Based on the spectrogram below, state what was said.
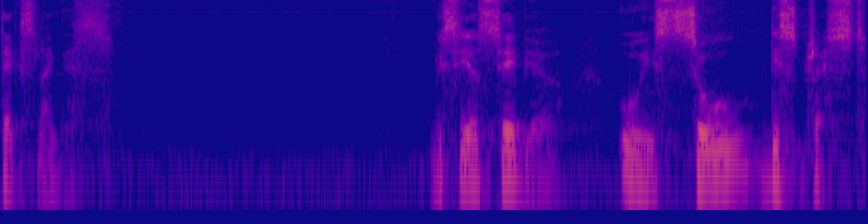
text like this? we see a Savior who is so distressed.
